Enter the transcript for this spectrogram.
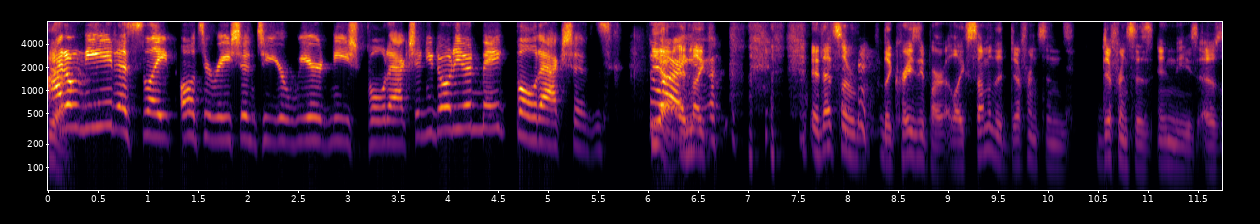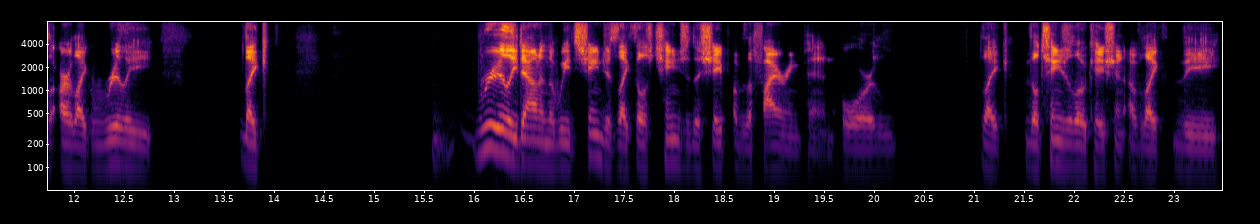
Yeah. I don't need a slight alteration to your weird niche bolt action. You don't even make bolt actions. Who yeah, and you? like, and that's a, the crazy part. Like some of the differences differences in these is, are like really, like, really down in the weeds changes. Like they'll change the shape of the firing pin, or like they'll change the location of like the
